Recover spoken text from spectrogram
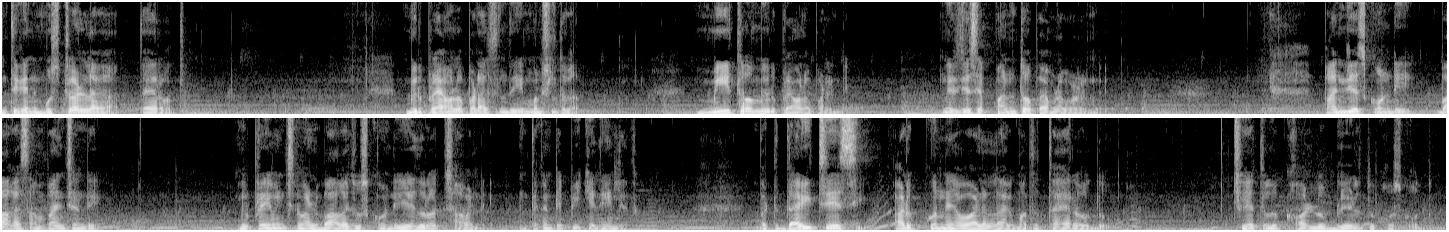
అంతేగాని ముష్టోళ్ళగా తయారవద్దు. మీరు ప్రేమలో పడాల్సింది మనుషులతో కాదు. మీతో మీరు ప్రేమలో పడండి. మీరు చేసే పనితో ప్రేమలో పడండి. పని చేసుకోండి బాగా సంపాదించండి. మీరు ప్రేమించిన వాళ్ళని బాగా చూసుకోండి ఏదో రోజు చావండి. ఎంతకంటే పీకేది ఏం లేదు. బట్ దయచేసి అడుక్కునే వాళ్ళలాగా మాత్రం తయారవద్దు. చేతులు కాళ్ళు బ్లేడ్లతో కోసుకోవద్దు.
